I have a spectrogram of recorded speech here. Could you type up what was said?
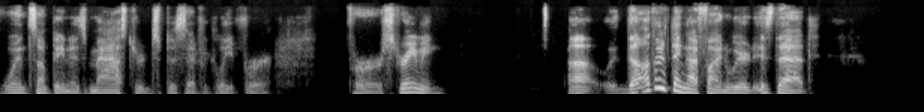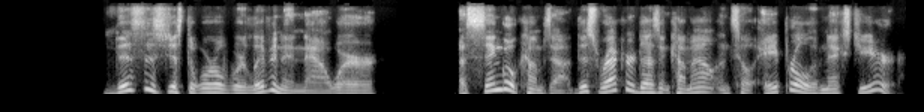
when something is mastered specifically for for streaming. Uh the other thing i find weird is that this is just the world we're living in now where a single comes out. This record doesn't come out until april of next year.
